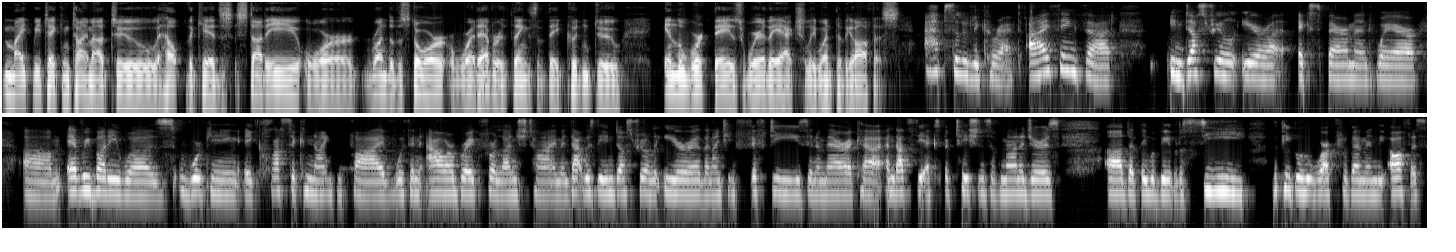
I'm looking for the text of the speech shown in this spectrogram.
might be taking time out to help the kids study or run to the store or whatever things that they couldn't do in the work days where they actually went to the office. Absolutely correct. I think that industrial era experiment where um, everybody was working a classic nine to five with an hour break for lunchtime. And that was the industrial era, the 1950s in America. And that's the expectations of managers uh, that they would be able to see the people who worked for them in the office.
